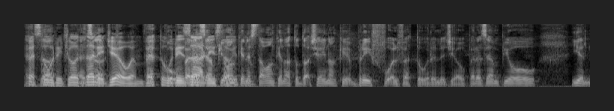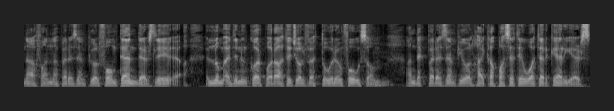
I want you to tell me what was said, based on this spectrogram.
vetturi ġodda li ġew, hemm vetturi żgħar li jistgħu. Anke nistgħu anke nagħtu daqsxejn anke brief fuq il-vetturi li ġew. Pereżempju, jien naf għandna pereżempju l-foam tenders li illum qegħdin inkorporati ġol-vetturi nfushom. Għandek pereżempju l-high capacity water carriers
